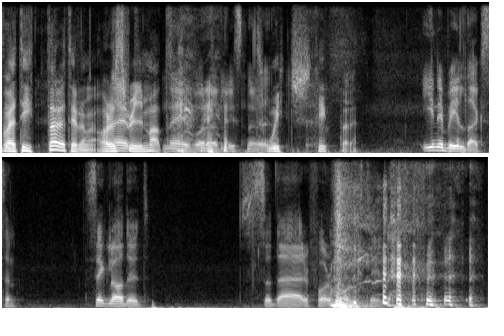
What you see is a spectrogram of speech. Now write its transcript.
Våra tittare till och med. Har du streamat? Nej, våra lyssnare. Twitch-tittare. In i bild Axel. Se glad ut. Så där får folk till.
